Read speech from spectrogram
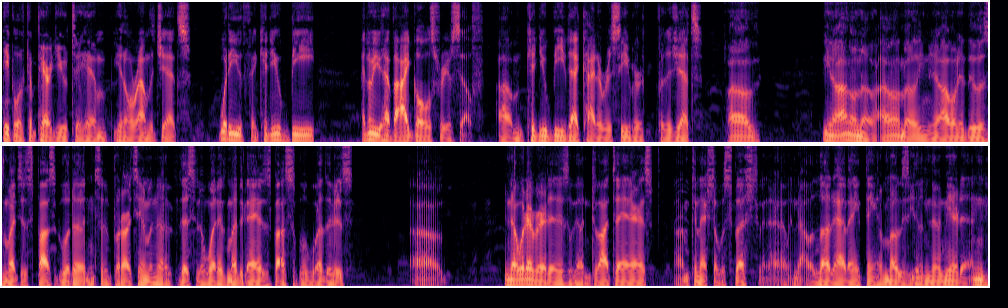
People have compared you to him, you know, around the Jets. What do you think? Can you be I know you have high goals for yourself. Um, can you be that kind of receiver for the Jets? Um, you know, I don't know. I don't know. You know, I want to do as much as possible to to put our team in a position to win as much games as possible. Whether it's, uh, you know, whatever it is. You know, Davante Adams um, connection was special. And I, I would love to have anything remotely you know, near that. And,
